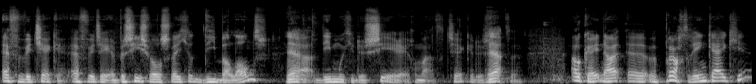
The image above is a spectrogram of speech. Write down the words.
even weer checken, even weer checken. En precies zoals, weet je, die balans, Ja. ja. die moet je dus zeer regelmatig checken. Dus eh, Oké, nou, een prachtig inkijkje.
